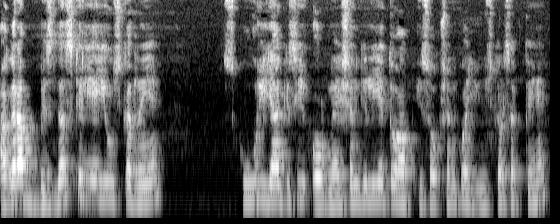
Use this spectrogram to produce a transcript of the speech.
अगर आप बिज़नेस के लिए यूज़ कर रहे हैं स्कूल या किसी ऑर्गेनाइजेशन के लिए तो आप इस ऑप्शन को यूज़ कर सकते हैं।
